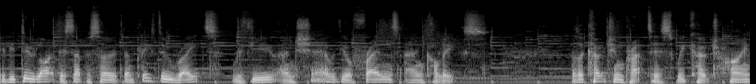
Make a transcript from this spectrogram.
If you do like this episode, then please do rate, review, and share with your friends and colleagues. As a coaching practice, we coach high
